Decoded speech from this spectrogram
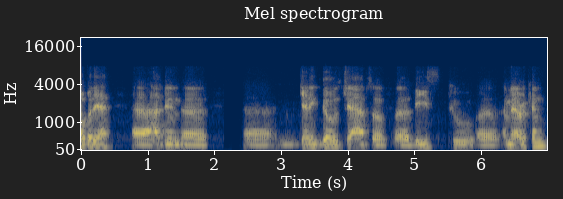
nobody uh, had been uh, uh, getting those jabs of uh, these two American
